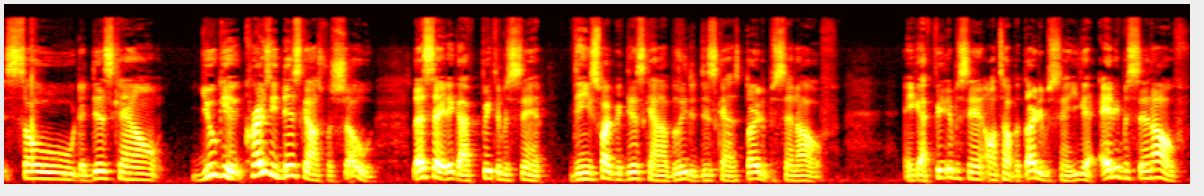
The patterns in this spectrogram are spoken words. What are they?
so the discount, you get crazy discounts for sure. Let's say they got 50%. Then you swipe your discount. I believe the discount is 30% off. And you got 50% on top of 30%. You got 80% off.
